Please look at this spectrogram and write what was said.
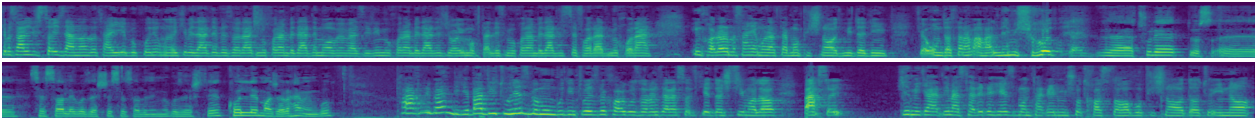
که مثلا لیست های زنان رو تهیه بکنیم اونایی که به درد وزارت می‌خورن به درد معاون وزیری می‌خورن به درد جای مختلف می‌خورن به درد سفارت می‌خورن. این کارا رو مثلا هم مرتب ما پیشنهاد می‌دادیم که عمدتا هم عمل نمی‌شد. در طول دو سه سال گذشته سه سال نیم گذشته کل ماجرا همین بود. تقریبا دیگه. بعد تو حزبمون بودیم تو حزب کارگزاران جلساتی که داشتیم حالا بحثای که میگردیم از طریق حزب منتقل می‌شد خواسته ها و پیشنهادات و اینا.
